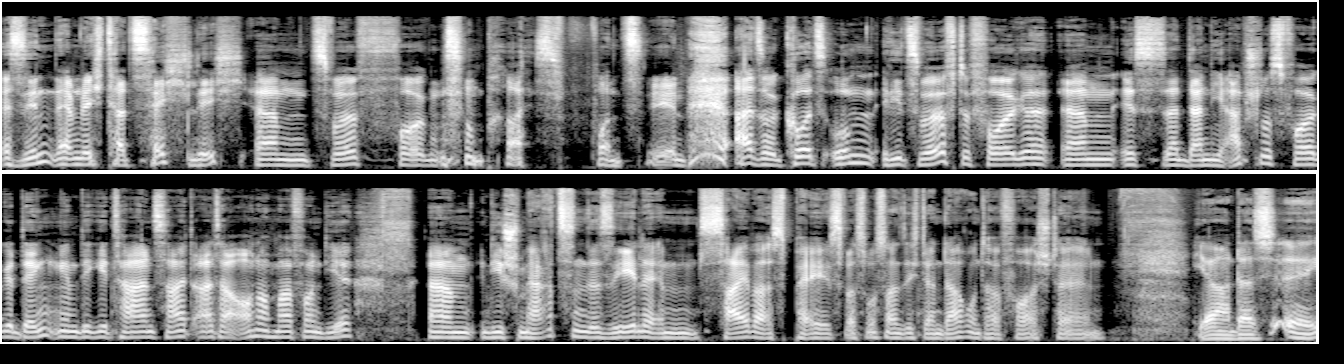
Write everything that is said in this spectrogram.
Es sind nämlich tatsächlich ähm, zwölf Folgen zum Preis von zehn. Also kurzum, die zwölfte Folge ähm, ist dann die Abschlussfolge Denken im digitalen Zeitalter auch nochmal von dir. Ähm, die schmerzende Seele im Cyberspace. Was muss man sich denn darunter vorstellen? Ja, das äh,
